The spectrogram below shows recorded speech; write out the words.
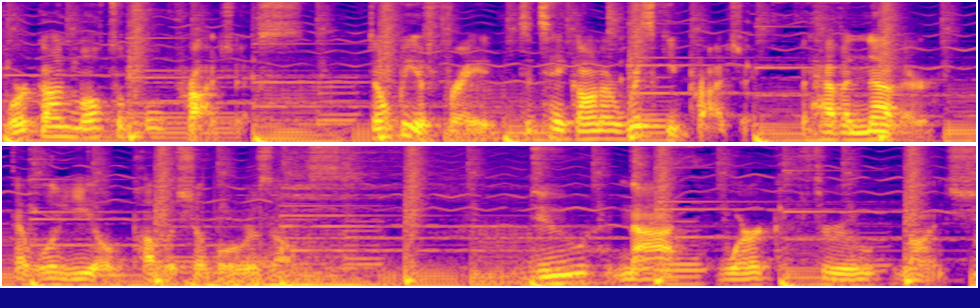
Work on multiple projects. Don't be afraid to take on a risky project, but have another that will yield publishable results. Do not work through lunch.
